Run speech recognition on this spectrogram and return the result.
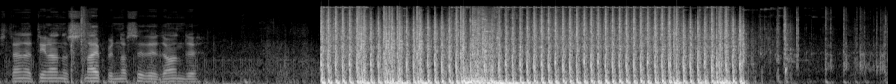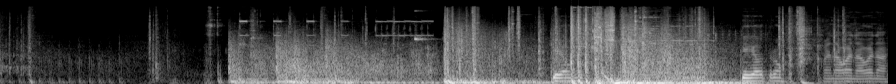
Están tirando sniper, no sé de dónde. Tira uno. Tira otro. Buena, buena, buena.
